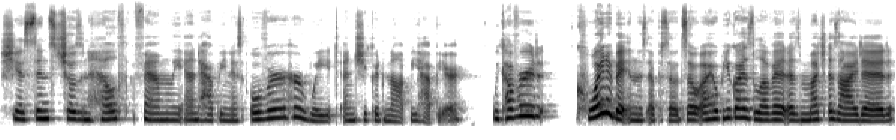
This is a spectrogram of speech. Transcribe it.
She has since chosen health, family, and happiness over her weight, and she could not be happier. We covered quite a bit in this episode, so I hope you guys love it as much as I did.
